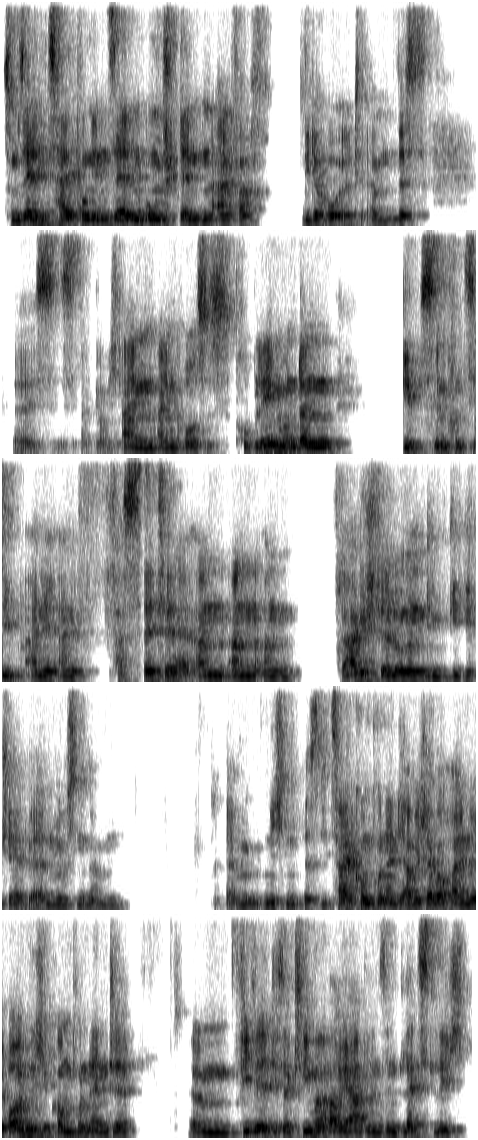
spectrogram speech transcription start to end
zum selben Zeitpunkt in denselben Umständen einfach wiederholt. Ähm, das äh, ist, ist glaube ich, ein, ein großes Problem. Und dann gibt es im Prinzip eine, eine Facette an, an, an Fragestellungen, die, die geklärt werden müssen. Ähm, nicht also die Zeitkomponente, aber ich habe auch eine räumliche Komponente. Ähm, viele dieser Klimavariablen sind letztlich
